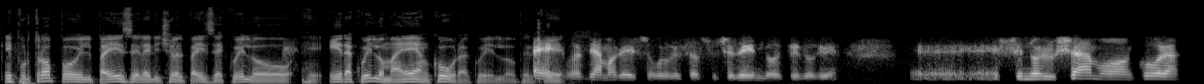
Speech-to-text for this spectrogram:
E purtroppo il paese, lei diceva il paese è quello, eh, era quello ma è ancora quello. Perché... Eh, guardiamo adesso quello che sta succedendo e credo che eh, se non riusciamo ancora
